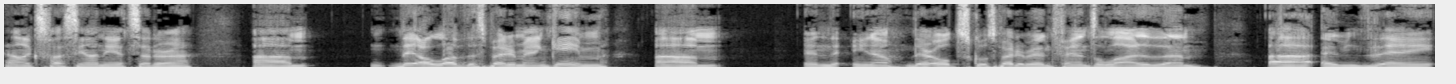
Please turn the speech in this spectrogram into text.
Alex Fasciani, etc. Um, they all love the Spider-Man game, um, and you know they're old school Spider-Man fans. A lot of them, uh, and they,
